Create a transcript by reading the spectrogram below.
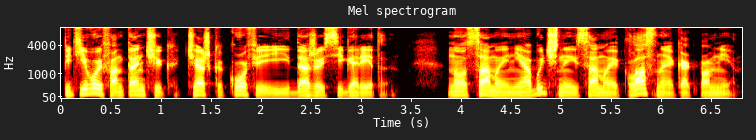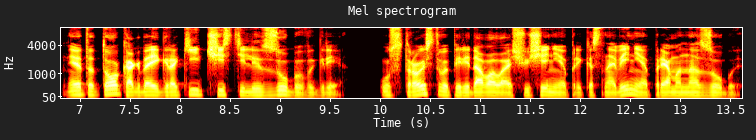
Питьевой фонтанчик, чашка кофе и даже сигарета. Но самое необычное и самое классное, как по мне, это то, когда игроки чистили зубы в игре. Устройство передавало ощущение прикосновения прямо на зубы.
